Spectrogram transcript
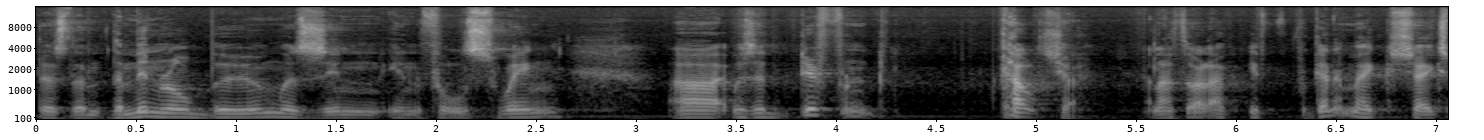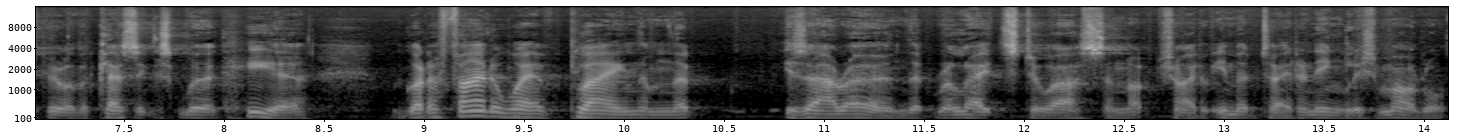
There's the, the mineral boom was in, in full swing. Uh, it was a different culture. And I thought, if we're going to make Shakespeare or the classics work here, we've got to find a way of playing them that is our own that relates to us and not try to imitate an English model.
